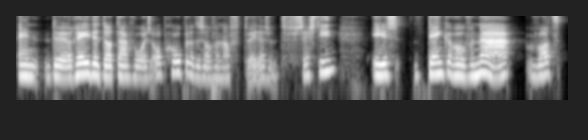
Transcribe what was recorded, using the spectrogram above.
En de reden dat daarvoor is opgeroepen, dat is al vanaf 2016, is denk erover na, wat,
